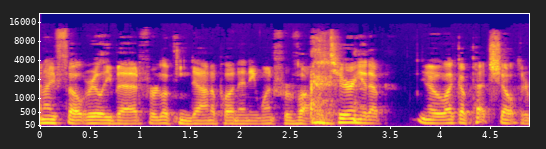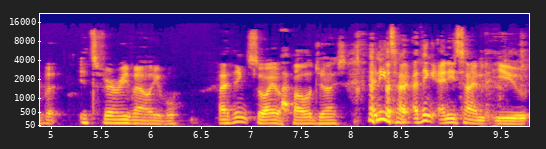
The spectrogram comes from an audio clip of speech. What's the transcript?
And I felt really bad for looking down upon anyone for volunteering it up, you know, like a pet shelter. But it's very valuable. I think So I apologize. anytime. I think anytime that you.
